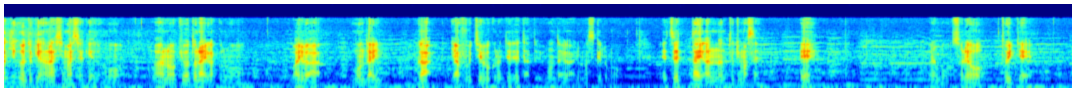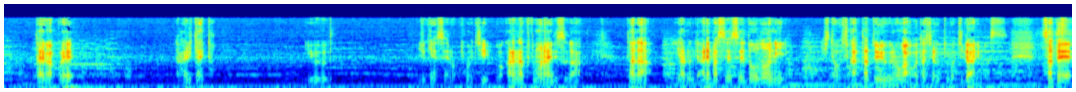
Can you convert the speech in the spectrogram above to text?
さて中間授業の時に話しましたけれども、まあ、あの京都大学の場合は問題がヤフー知恵袋に出てたという問題がありますけれどもえ絶対あんなん解けません。ええ。あれもそれを解いて大学へ入りたいと。いう受験生の気持ち分からなくてもないですがただやるんであれば正々堂々にしてほしかったというのが私の気持ちであります。さて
